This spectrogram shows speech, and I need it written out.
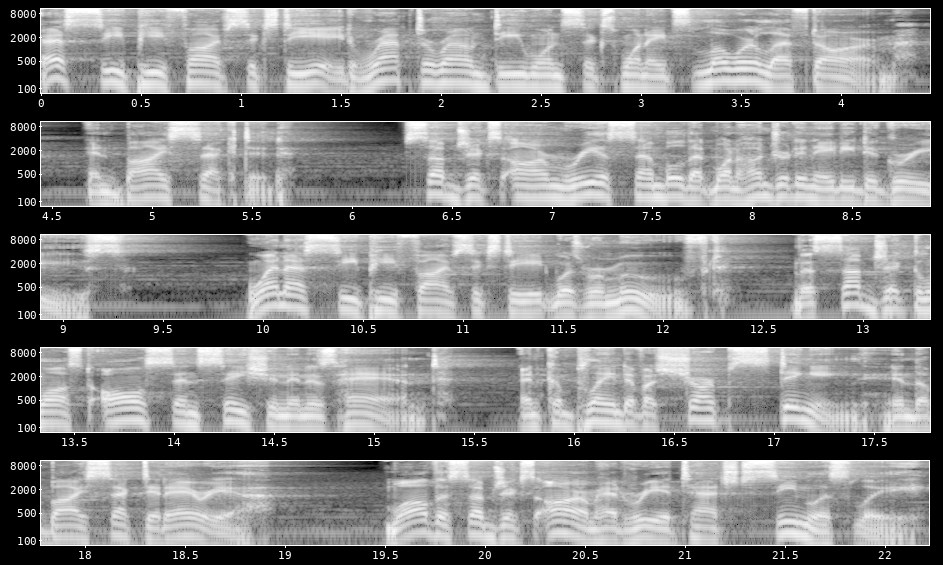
SCP-568 wrapped around D1618's lower left arm and bisected. Subject's arm reassembled at 180 degrees. When SCP-568 was removed, the subject lost all sensation in his hand and complained of a sharp stinging in the bisected area. While the subject's arm had reattached seamlessly,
